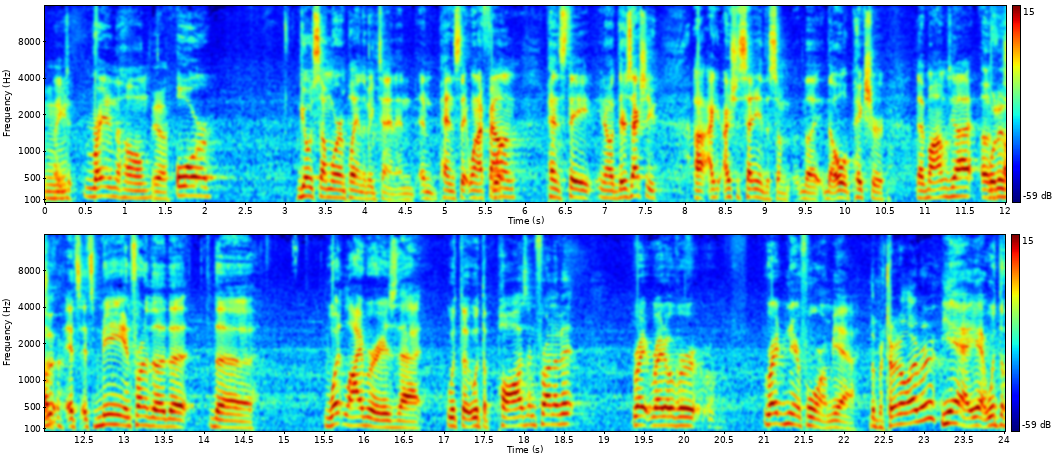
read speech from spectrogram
like right in the home, Mm-hmm. Yeah. or go somewhere and play in the Big Ten. And, and Penn State. When I found Penn State, you know, there's actually, uh, I, I should send you the some the, the old picture that mom's got. Of, What is of- it? It's it's me in front of the the the what library is that with the with the paws in front of it, right right over. Right near Forum, yeah. the Paterno Library. Yeah, yeah, with the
